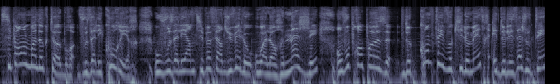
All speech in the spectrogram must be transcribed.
si pendant le mois d'octobre, vous allez courir, ou vous allez un petit peu faire du vélo, ou alors nager, on vous propose de compter vos kilomètres et de les ajouter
